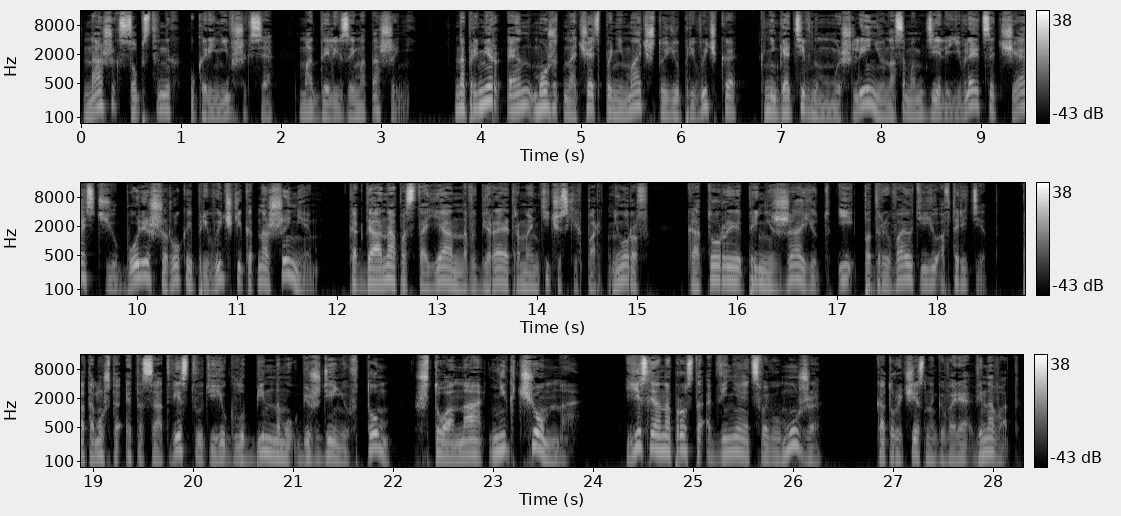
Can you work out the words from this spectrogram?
наших собственных укоренившихся моделей взаимоотношений. Например, Энн может начать понимать, что ее привычка к негативному мышлению на самом деле является частью более широкой привычки к отношениям, когда она постоянно выбирает романтических партнеров, которые принижают и подрывают ее авторитет, потому что это соответствует ее глубинному убеждению в том, что она никчемна. Если она просто обвиняет своего мужа, который, честно говоря, виноват,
